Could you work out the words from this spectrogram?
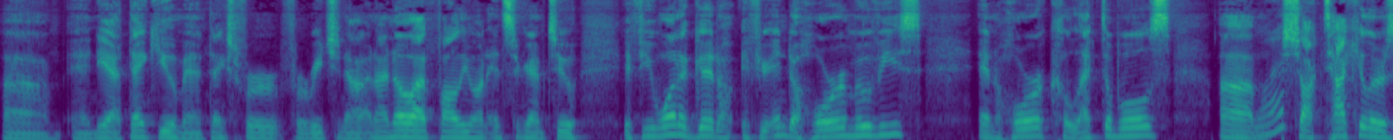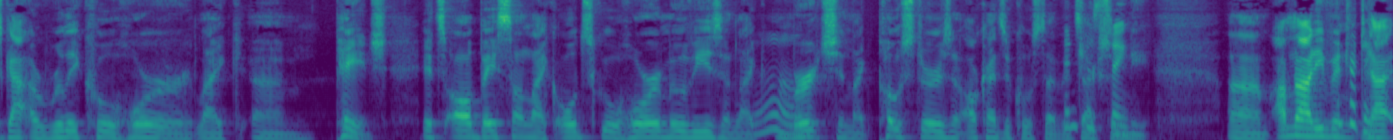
Um, and yeah, thank you, man. Thanks for for reaching out. And I know I follow you on Instagram too. If you want a good, if you're into horror movies and horror collectibles, um, What? Schlocktacular's got a really cool horror like um, page. It's all based on like old school horror movies and like merch and like posters and all kinds of cool stuff. It's actually Oh. Neat. Um, I'm not even not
